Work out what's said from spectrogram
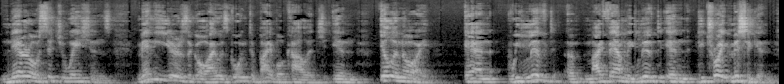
narrow situations, many years ago, I was going to Bible college in Illinois and we lived, uh, my family lived in Detroit, Michigan.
